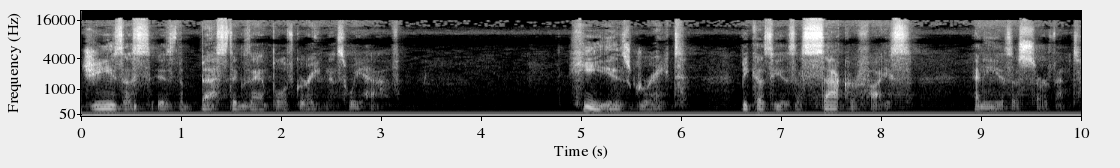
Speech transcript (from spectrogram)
Jesus is the best example of greatness we have. He is great because he is a sacrifice and he is a servant.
